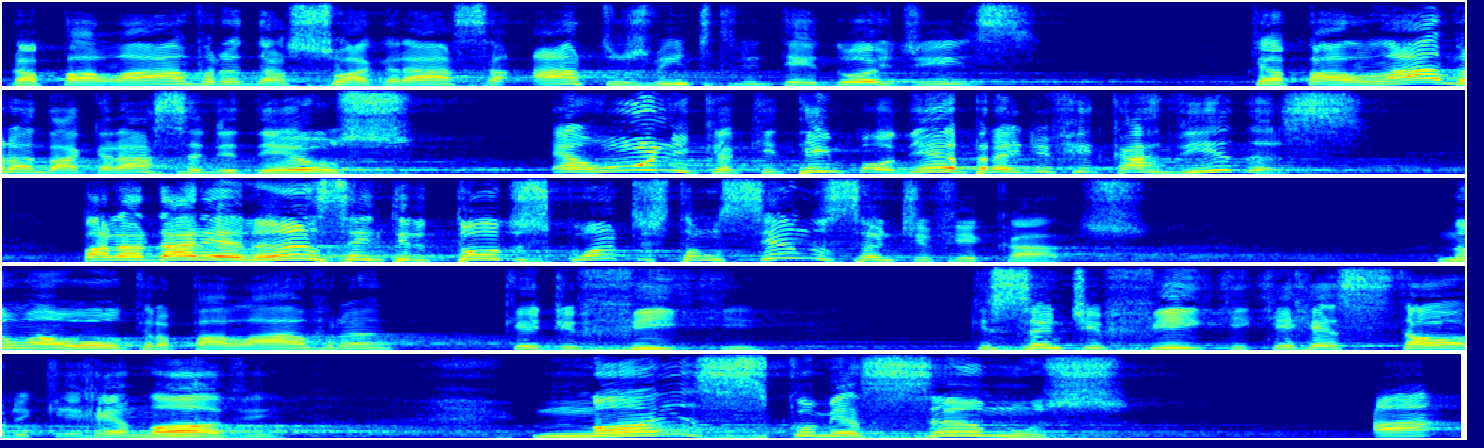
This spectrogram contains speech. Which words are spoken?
da palavra da sua graça. Atos 20, 32 diz que a palavra da graça de Deus é a única que tem poder para edificar vidas para dar herança entre todos quantos estão sendo santificados. Não há outra palavra que edifique, que santifique, que restaure, que renove. Nós começamos a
